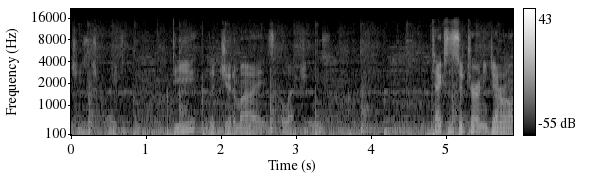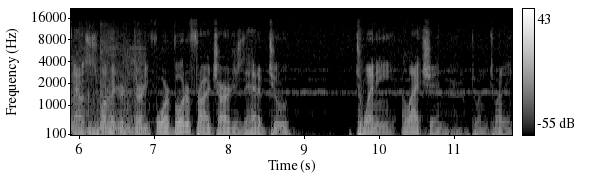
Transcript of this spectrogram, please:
Jesus Christ, delegitimize elections. Texas Attorney General announces 134 voter fraud charges ahead of 2020 election 2020.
